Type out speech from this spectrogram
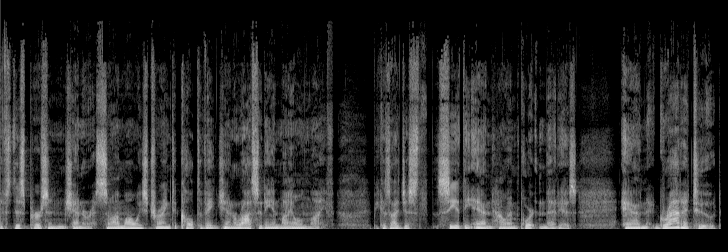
Is this person generous? So I'm always trying to cultivate generosity in my own life because I just see at the end how important that is. And gratitude.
